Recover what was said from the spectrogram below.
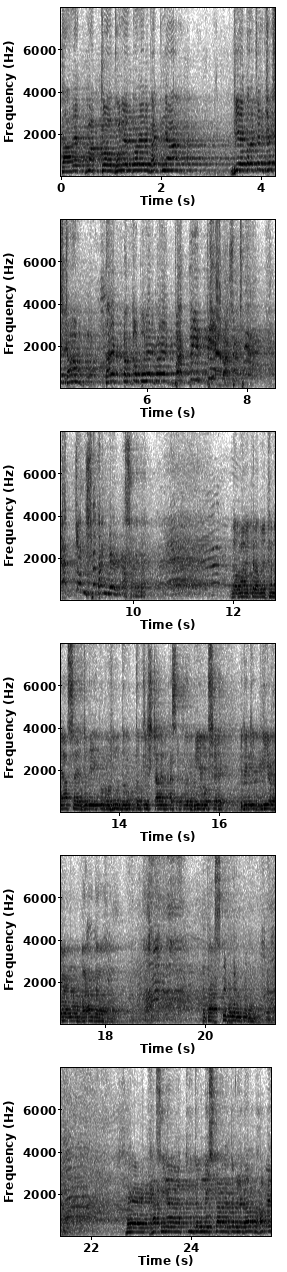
তার একমাত্র বোনের ঘরের ভাগ্না। বিয়ে করেছেন খ্রিস্টান। তার একমাত্র বোনের ঘরের বাগদি বিয়ে বসেছে একজন শ্বেতাঙ্গের কাছে। ওলামাইকেরাম এখানে আসে, যদি কোনো হিন্দু, বুদ্ধ, খ্রিস্টানের কাছে কেউ বিয়ে বসে এটা কি বিয়ে হয় না বাড়ি দেওয়া হয়। কথা আসতে বলেন কেন? শেখ হাসিনা কি জন্য ইসলামের জন্য দাঁড়াতে হবে?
